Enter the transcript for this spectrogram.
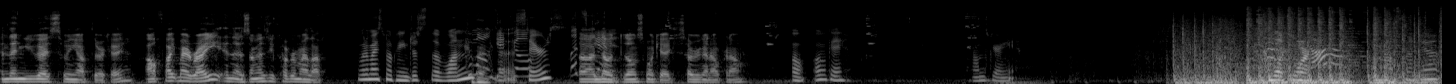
and then you guys swing after, okay? I'll fight my right, and as long as you cover my left. What am I smoking? Just the one? Come on, the Gekko. stairs? Uh, no, it. don't smoke yet. Just have your gun out for now. Oh, okay. Sounds great. One more, two more. I'm not stunned yet.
